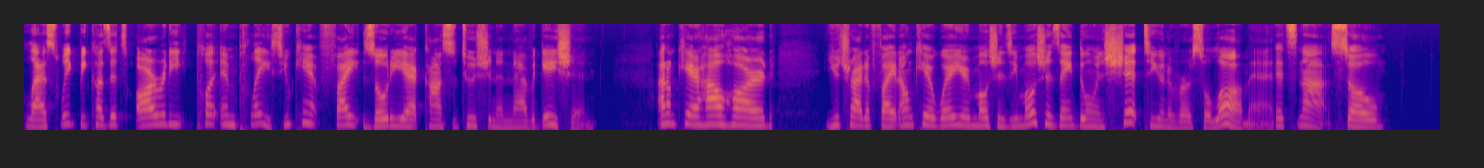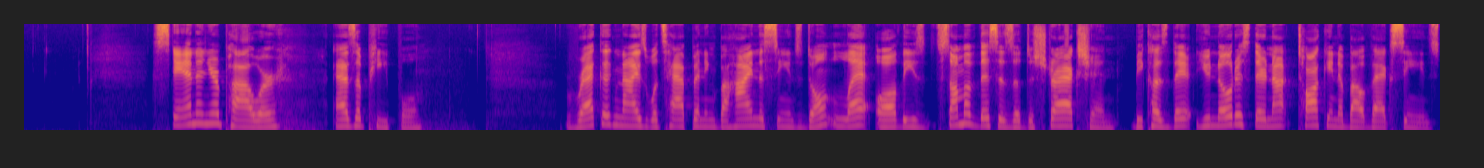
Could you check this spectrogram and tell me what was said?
last week because it's already put in place. You can't fight zodiac constitution and navigation. I don't care how hard you try to fight. I don't care where your emotions. Emotions ain't doing shit to universal law, man. It's not. So stand in your power as a people. recognize what's happening behind the scenes don't let all these some of this is a distraction because they you notice they're not talking about vaccines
